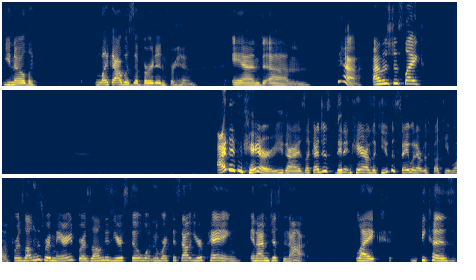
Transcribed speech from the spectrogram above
you know, like like I was a burden for him. And um yeah, I was just like I didn't care, you guys. Like, I just didn't care. I was like, you can say whatever the fuck you want. For as long as we're married, for as long as you're still wanting to work this out, you're paying. And I'm just not. Like, because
